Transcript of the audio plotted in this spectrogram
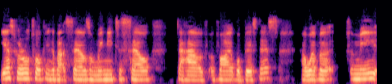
yes, we're all talking about sales and we need to sell to have a viable business. However, for me,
